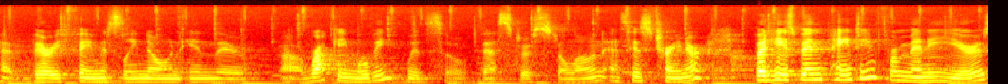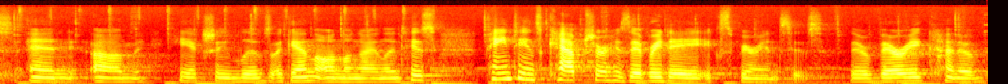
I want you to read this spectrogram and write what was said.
had very famously known in the uh, Rocky movie with Sylvester Stallone as his trainer. But he's been painting for many years and um, he actually lives again on Long Island. His paintings capture his everyday experiences. They're very kind of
